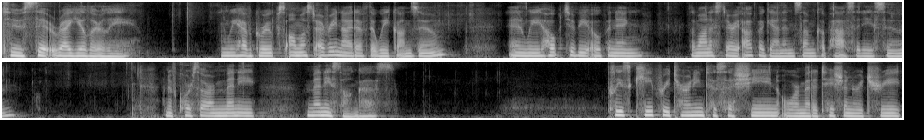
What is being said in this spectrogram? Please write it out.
to sit regularly, And we have groups almost every night of the week on Zoom. And we hope to be opening the monastery up again in some capacity soon. And of course, there are many, many sanghas. Please keep returning to sesshin or meditation retreat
